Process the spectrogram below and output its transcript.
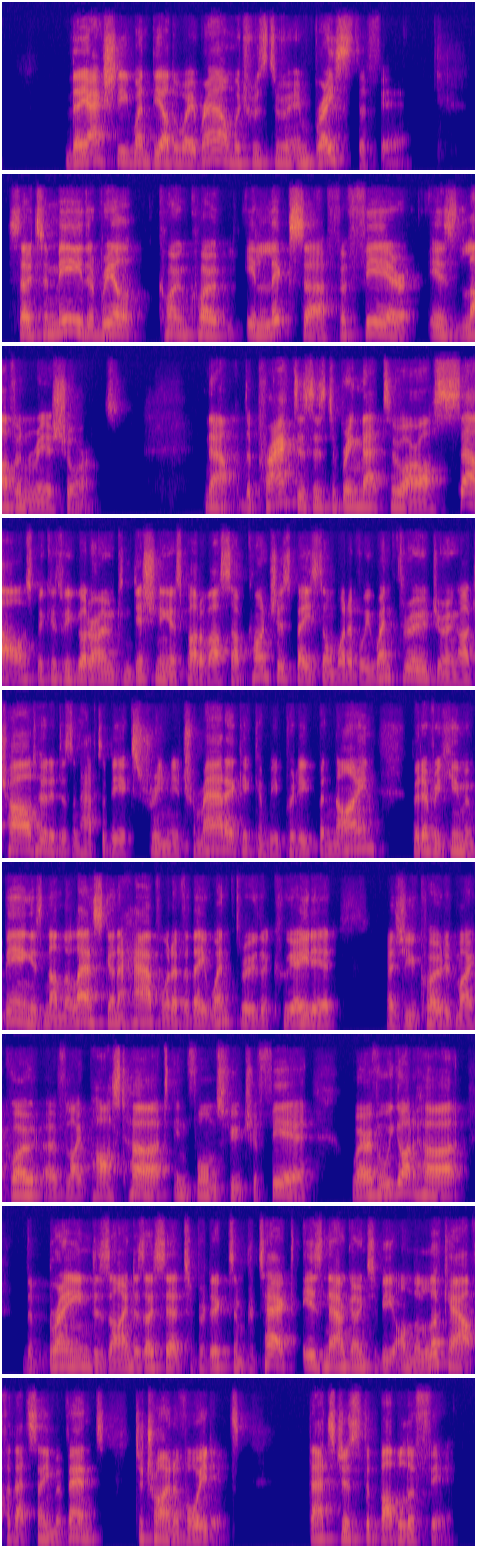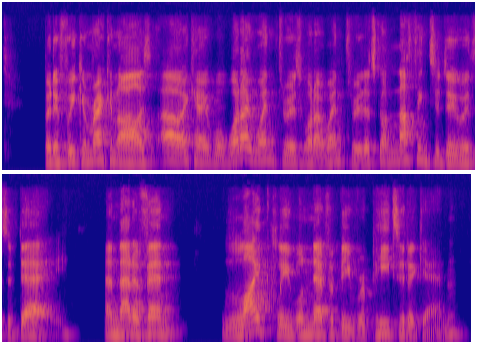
they actually went the other way around, which was to embrace the fear. So to me, the real quote unquote elixir for fear is love and reassurance. Now, the practice is to bring that to our ourselves because we've got our own conditioning as part of our subconscious based on whatever we went through during our childhood. It doesn't have to be extremely traumatic, it can be pretty benign, but every human being is nonetheless going to have whatever they went through that created as you quoted my quote of like past hurt informs future fear. Wherever we got hurt, the brain, designed, as I said, to predict and protect, is now going to be on the lookout for that same event to try and avoid it. That's just the bubble of fear. But if we can recognize, oh, okay, well, what I went through is what I went through, that's got nothing to do with today. And that event likely will never be repeated again,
